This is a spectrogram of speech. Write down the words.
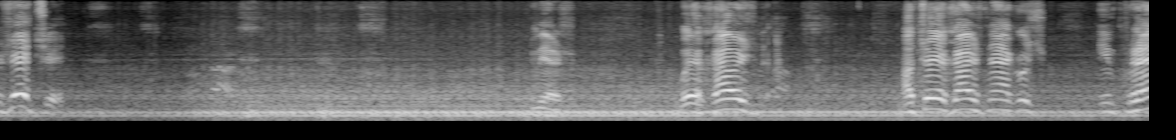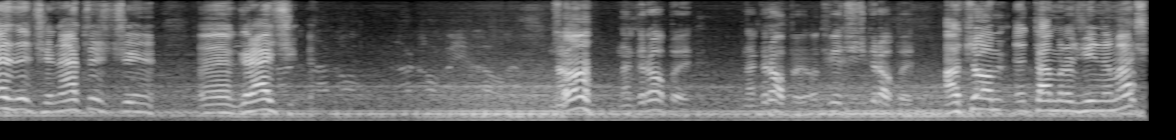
rzeczy. No tak. Wiesz, bo jechałeś, a co jechałeś na jakąś imprezę, czy na coś, czy e, grać, Na, gro, na. Na, Co? Na groby. Na groby, odwiedzić groby. a co e, tam rodzinę masz?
